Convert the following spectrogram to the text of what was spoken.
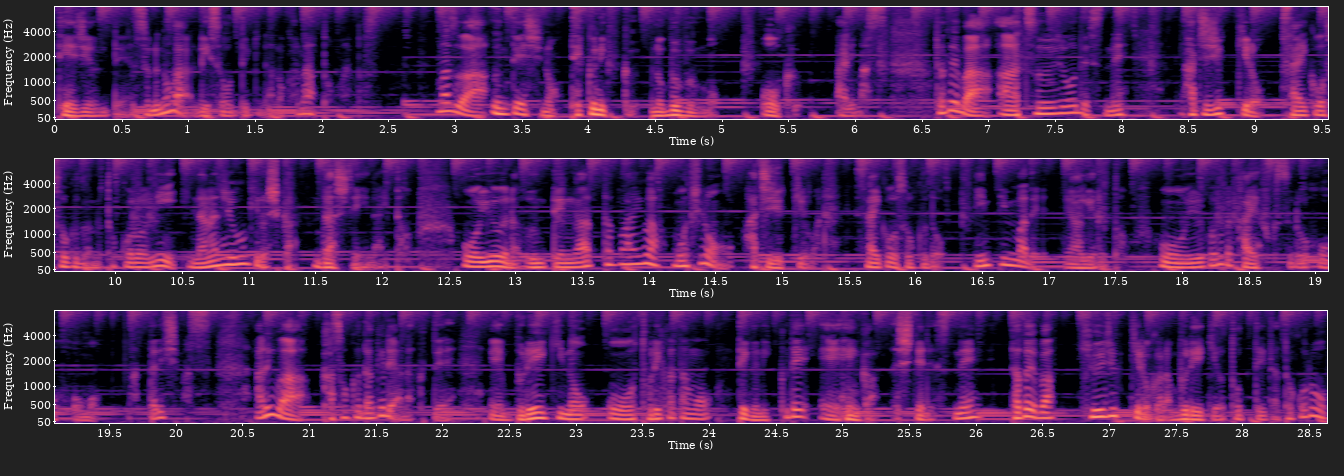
定時運転するのが理想的なのかなと思います。まずは運転士のテクニックの部分も多くあります。例えば、通常ですね、80キロ最高速度のところに75キロしか出していないというような運転があった場合は、もちろん80キロまで最高速度、ピンピンまで上げるということで回復する方法もあったりします。あるいは加速だけではなくて、ブレーキの取り方もテクニックで変化してですね、例えば90キロからブレーキを取っていたところを、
